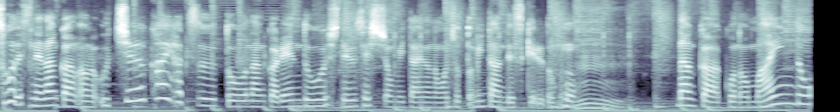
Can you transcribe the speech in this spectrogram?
そうですねなんかあの宇宙開発となんか連動してるセッションみたいなのもちょっと見たんですけれども。うんなんかこのマインド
